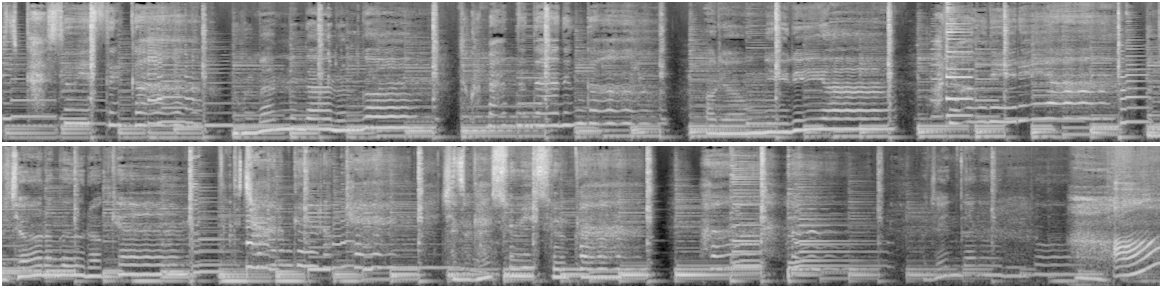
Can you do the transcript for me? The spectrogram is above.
이집 갈수 있을까 누굴 만난다는 건 누굴 만난다는 건 어려운 일이야 너들처럼 그렇게 너처럼 그렇게 생각할 수 있을까. 아.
